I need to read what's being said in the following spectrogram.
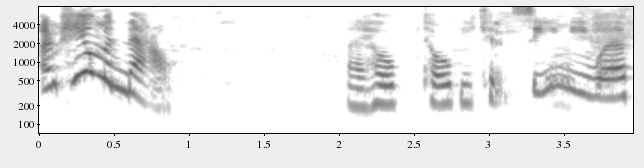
I'm human now! I hope Toby can see me with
